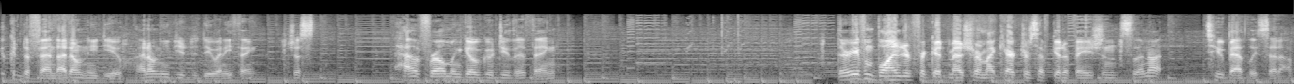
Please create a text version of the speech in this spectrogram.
You can defend, I don't need you. I don't need you to do anything. Just have Relm and Go-Go do their thing. They're even blinded for good measure, my characters have good evasion, so they're not too badly set up.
